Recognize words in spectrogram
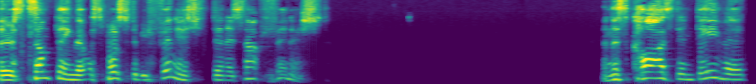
There's something that was supposed to be finished and it's not finished. And this caused in David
